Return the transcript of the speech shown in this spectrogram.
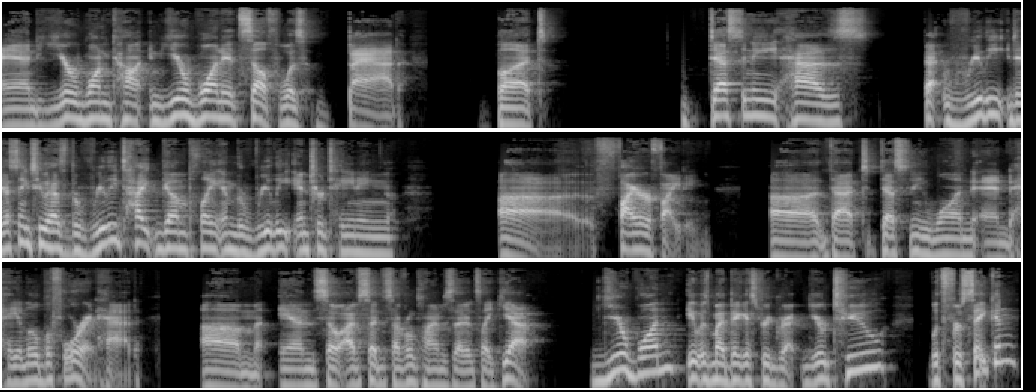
And year one con in year one itself was bad, but Destiny has that really Destiny 2 has the really tight gunplay and the really entertaining uh firefighting uh that Destiny 1 and Halo before it had. Um and so I've said several times that it's like, yeah, year 1 it was my biggest regret. Year 2 with Forsaken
